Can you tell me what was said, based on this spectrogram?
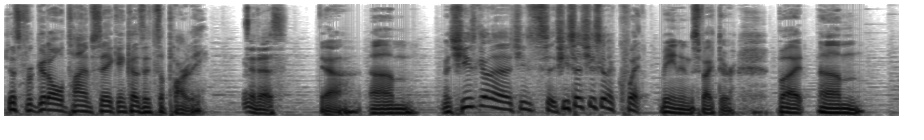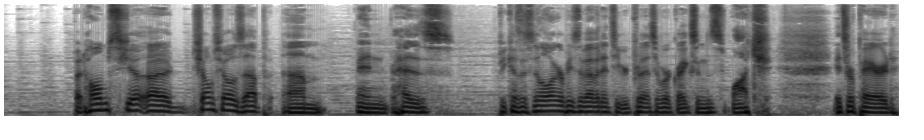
just for good old time's sake, and because it's a party. It is. Yeah. Um, and she's gonna she's she says she's gonna quit being an inspector, but um, but Holmes uh, Holmes shows up um and has because it's no longer a piece of evidence. He represents it for Gregson's watch. It's repaired,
